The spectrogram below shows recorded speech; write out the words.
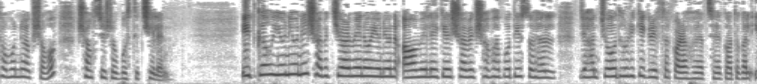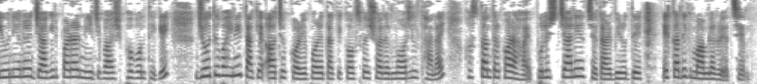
সমন্বয়ক সহ সংশ্লিষ্ট উপস্থিত ছিলেন। ঈদগাঁও ইউনিয়নের সাবেক চেয়ারম্যান ও ইউনিয়ন আওয়ামী লীগের সাবেক সভাপতি সোহেল জাহান চৌধুরীকে গ্রেফতার করা হয়েছে। গতকাল ইউনিয়নের জাগিরপাড়ার নিজ বাসভবন থেকে যৌথ বাহিনী তাকে আটক করে, পরে তাকে কক্সবাজার সদর মডেল থানায় হস্তান্তর করা হয়। পুলিশ জানিয়েছে, তার বিরুদ্ধে একাধিক মামলা রয়েছে।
